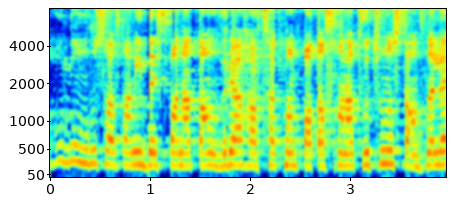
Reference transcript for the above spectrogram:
Կաբուլում Ռուսաստանի դեսպանատան վրա հարցակման պատասխանատվությունը ստանձնել է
